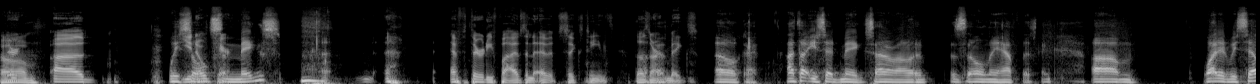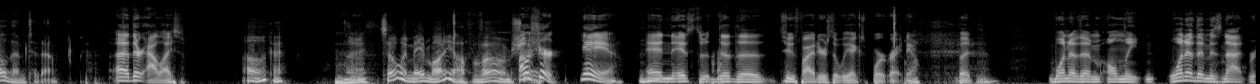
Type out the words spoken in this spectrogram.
Um Uh, We sold some MiGs. F-35s and F-16s; those aren't MiGs. Oh, okay. I thought you said MiGs. I don't know. It was only half listening. Um, why did we sell them to them? Uh, they're allies. Oh, okay. All right. So we made money off of them. I'm sure. Oh, sure. Yeah, yeah. yeah. And it's the, the the two fighters that we export right now, but one of them only one of them is not uh,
